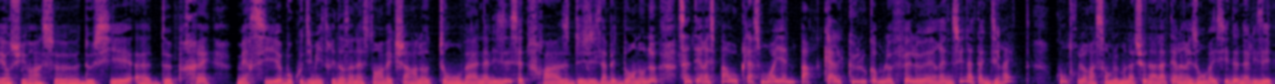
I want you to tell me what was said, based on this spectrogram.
Et on suivra ce dossier euh, de près. Merci beaucoup Dimitri. Dans un instant avec Charlotte, on va analyser cette phrase d'Elisabeth Borne. On ne s'intéresse pas aux classes moyennes par calcul comme le fait le RNC, une attaque directe contre le Rassemblement national. A-t-elle raison On va essayer d'analyser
